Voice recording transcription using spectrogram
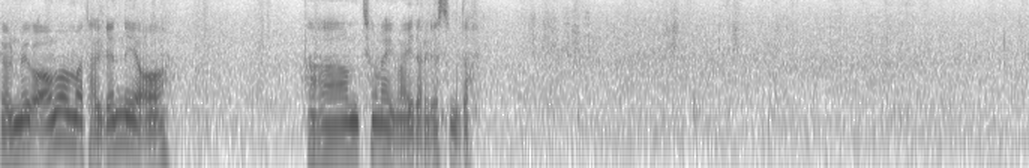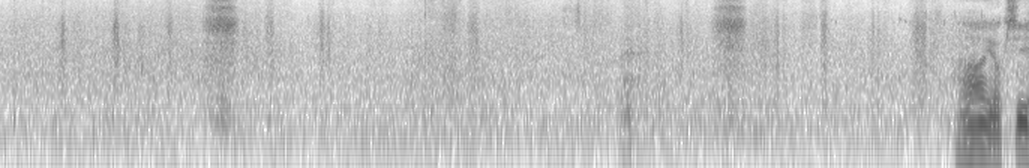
열매가 어마어마 달렸네요. 아, 엄청나게 많이 달렸습니다. 아, 역시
